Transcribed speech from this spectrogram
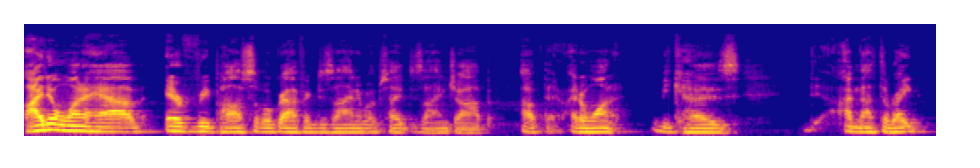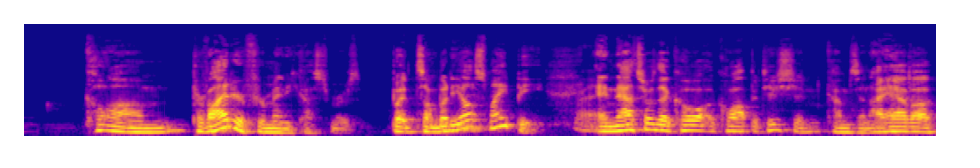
I don't want to have every possible graphic design and website design job out there. I don't want it because I'm not the right um, provider for many customers, but somebody else might be, right. and that's where the co- co-opetition comes in. I have a,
